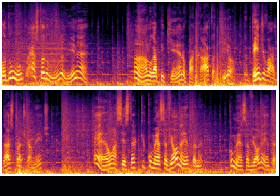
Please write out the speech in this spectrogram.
todo mundo conhece todo mundo ali, né? Ah, lugar pequeno, pacato aqui, ó. Tem de Vadares praticamente. É uma cesta que começa violenta, né? Começa violenta.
